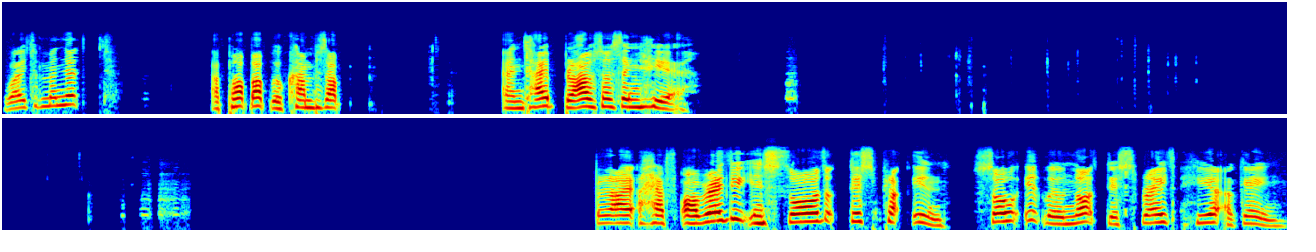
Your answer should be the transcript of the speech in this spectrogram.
Wait a minute. A pop-up will come up and type browser sync here. But I have already installed this plugin, so it will not display here again.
